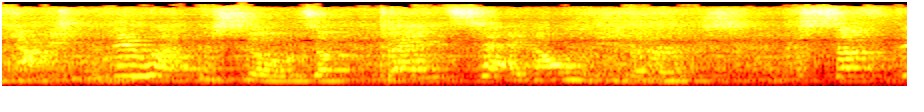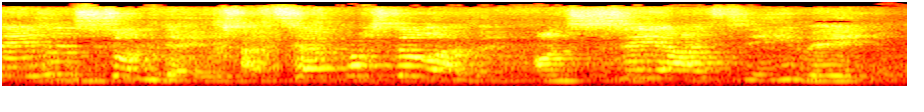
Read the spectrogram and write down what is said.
Catch new episodes of 10 Omniverse, Saturdays and Sundays at 10 past 11 on CITV.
